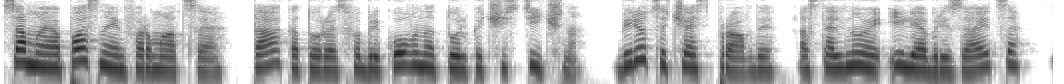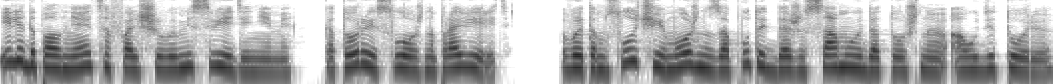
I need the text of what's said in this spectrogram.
Самая опасная информация – та, которая сфабрикована только частично. Берется часть правды, остальное или обрезается, или дополняется фальшивыми сведениями, которые сложно проверить. В этом случае можно запутать даже самую дотошную аудиторию.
